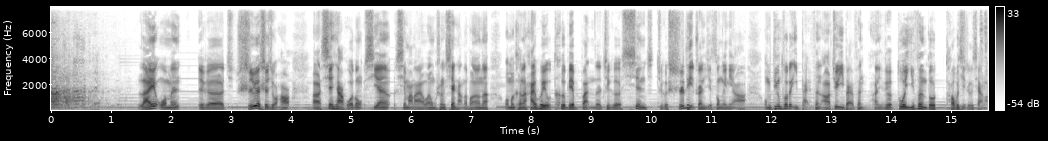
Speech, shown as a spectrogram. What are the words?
来，我们这个十月十九号。啊，线下活动，西安喜马拉雅万物生现场的朋友呢，我们可能还会有特别版的这个现这个实体专辑送给你啊。我们定做了一百份啊，就一百份啊，你就多一份都掏不起这个钱了。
